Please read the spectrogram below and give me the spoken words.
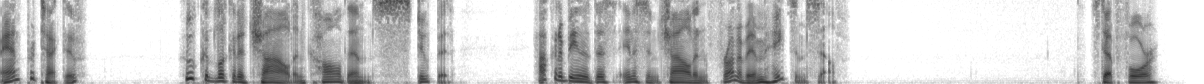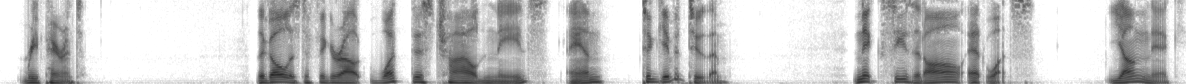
and protective. Who could look at a child and call them stupid? How could it be that this innocent child in front of him hates himself? Step 4 Reparent. The goal is to figure out what this child needs and to give it to them. Nick sees it all at once. Young Nick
